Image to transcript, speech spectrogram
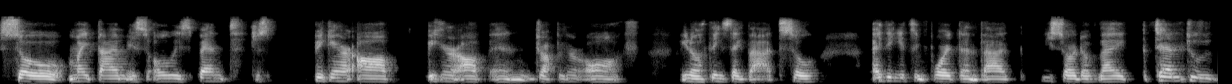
so my time is always spent just picking her up picking her up and dropping her off you know things like that. So i think it's important that we sort of like attend to,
